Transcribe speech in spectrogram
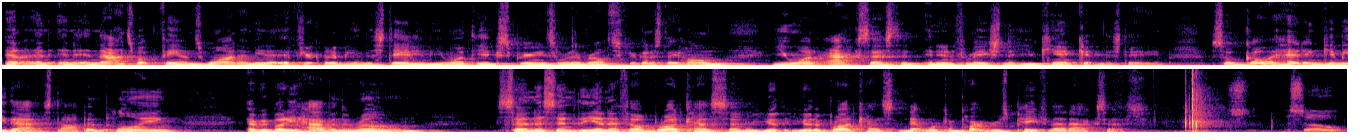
And, and, and, and that's what fans want. I mean, if you're going to be in the stadium, you want the experience and whatever else. If you're going to stay home, you want access and, and information that you can't get in the stadium. So go ahead and give me that. Stop employing everybody having their own. Send us into the NFL Broadcast Center. You're the, you're the broadcast network and partners. Pay for that access. so,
